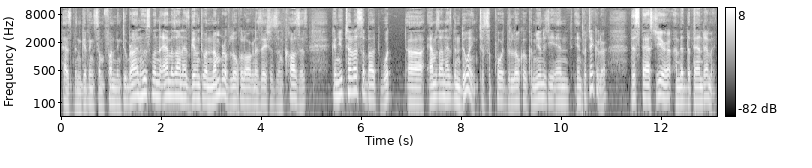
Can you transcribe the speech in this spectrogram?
has been giving some funding to. Brian Huseman, Amazon has given to a number of local organizations and causes. Can you tell us about what uh, Amazon has been doing to support the local community and, in particular, this past year amid the pandemic?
